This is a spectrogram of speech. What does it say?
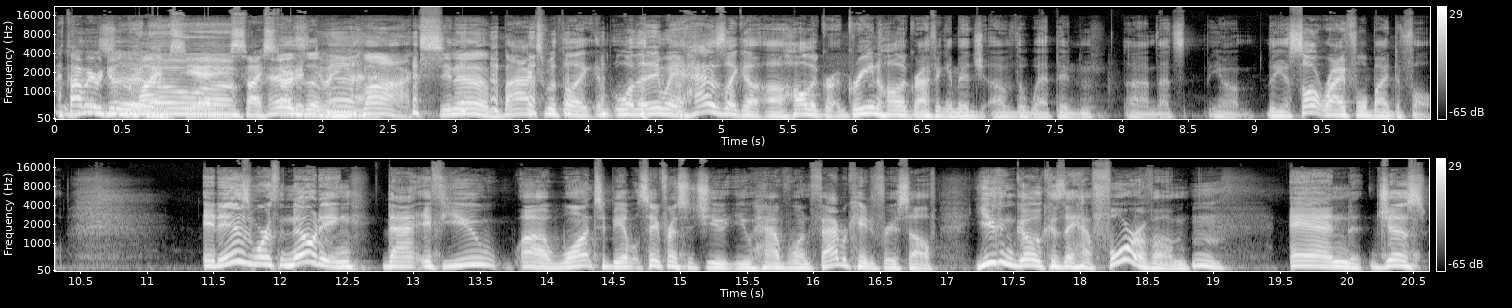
I thought we were doing the You know, YMCA, uh, so I started has a doing that. box, you know, a box with like, well, anyway, it has like a, a hologra- green holographic image of the weapon. Um, that's you know the assault rifle by default. It is worth noting that if you uh, want to be able, to say for instance, you you have one fabricated for yourself, you can go because they have four of them, and just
